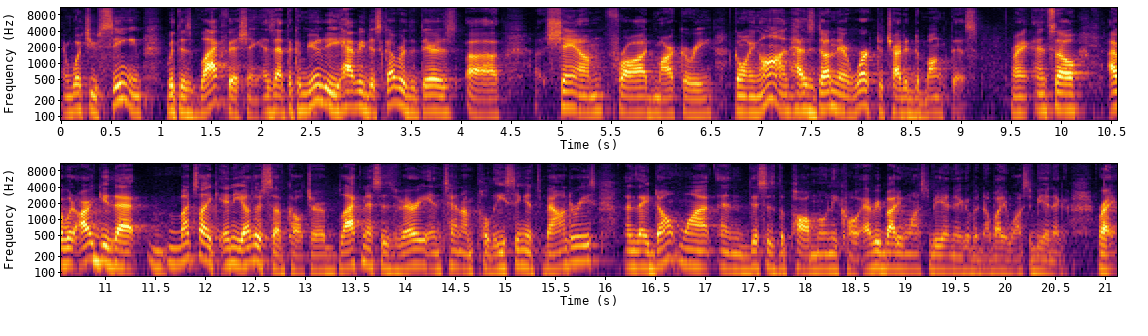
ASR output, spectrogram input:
And what you've seen with this blackfishing is that the community, having discovered that there's uh, sham, fraud, mockery going on, has done their work to try to debunk this right? And so I would argue that much like any other subculture, blackness is very intent on policing its boundaries, and they don't want, and this is the Paul Mooney quote, everybody wants to be a nigga, but nobody wants to be a nigga, right?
